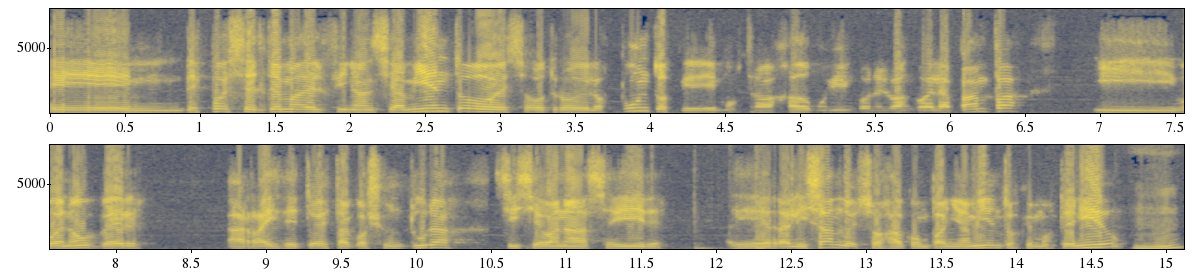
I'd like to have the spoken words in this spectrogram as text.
Eh, después el tema del financiamiento es otro de los puntos que hemos trabajado muy bien con el Banco de la Pampa y bueno, ver a raíz de toda esta coyuntura si se van a seguir eh, realizando esos acompañamientos que hemos tenido. Uh -huh.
